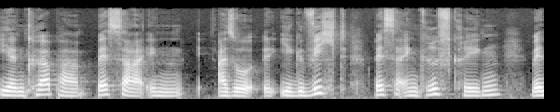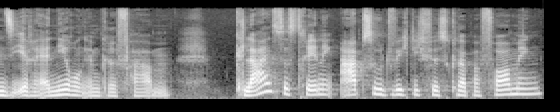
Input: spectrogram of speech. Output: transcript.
ihren Körper besser in, also ihr Gewicht besser in den Griff kriegen, wenn sie ihre Ernährung im Griff haben. Klar ist das Training absolut wichtig fürs Körperforming,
